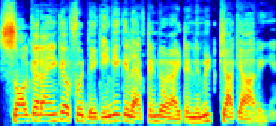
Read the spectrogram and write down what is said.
सॉल्व कराएँगे और फिर देखेंगे कि लेफ़्ट हैंड और राइट हैंड लिमिट क्या क्या आ रही हैं।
